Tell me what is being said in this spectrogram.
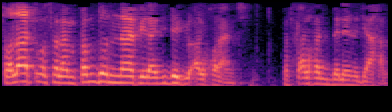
salaatu wasalaam fam doon naafila di déglu alxuraan ci parce que alxuraan da leen a jaaxal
